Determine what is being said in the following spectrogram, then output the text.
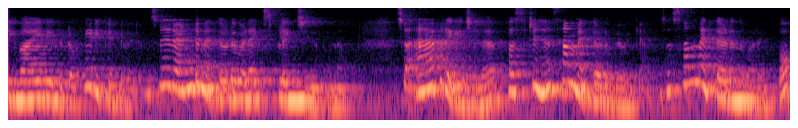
ഡിവൈഡ് ചെയ്തിട്ടൊക്കെ ഇരിക്കേണ്ടി വരും. സോ ഈ രണ്ട് മെത്തേഡ് ഇവിടെ എക്സ്പ്ലെയിൻ ചെയ്യും ഇന്ന്. സോ ആവറേജിൽ ഫസ്റ്റ് ഞാൻ സം മെത്തേഡ് ഉപയോഗിക്കാം. സോ സം മെത്തേഡ് എന്ന് പറയുമ്പോൾ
